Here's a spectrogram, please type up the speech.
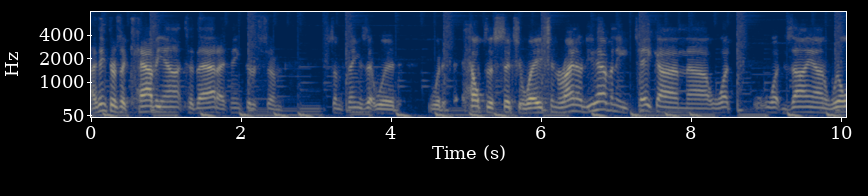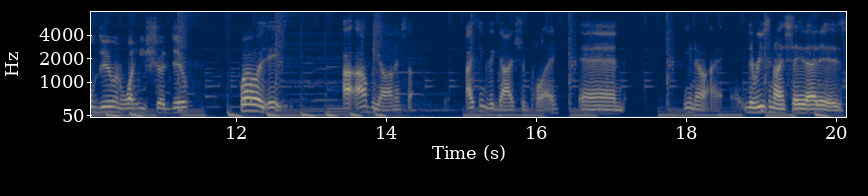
I think there's a caveat to that. I think there's some some things that would would help this situation. Rhino, do you have any take on uh, what what Zion will do and what he should do? Well, it, I, will be honest. I think the guy should play, and you know, I, the reason I say that is,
